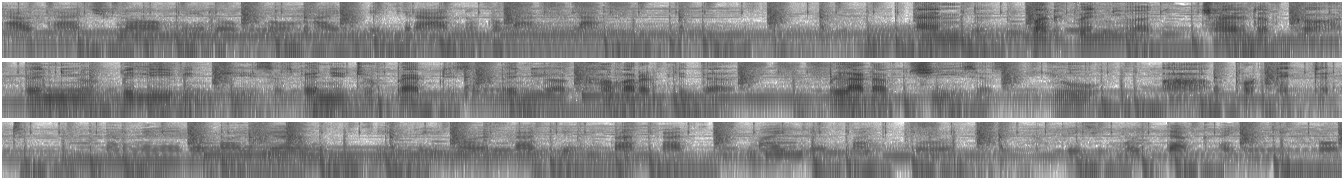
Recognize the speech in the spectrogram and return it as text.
គេហៅថាឆ្លងមេរោគនោះហើយភាគច្រើននោះក៏បានស្លាប់ And but when you are a child of God, when you believe in Jesus, when you took baptism, when you are covered with the blood of Jesus, you are protected. ចឹងមានន័យថាបើយើងជាគ្រីស្ទបរិស័ទយើងបានកើតជាថ្មីយើងបានទទួលប្រទេសជាមួយទឹកហើយយើងជាកូន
